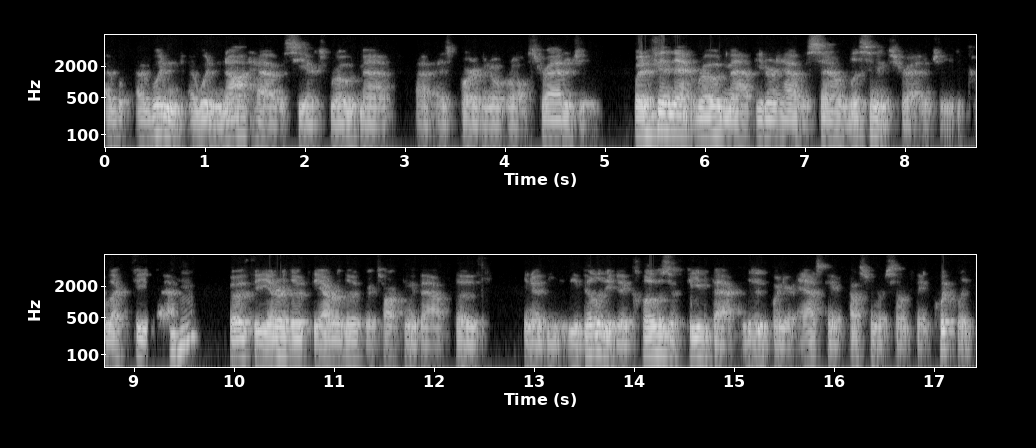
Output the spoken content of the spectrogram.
I wouldn't, I would not have a CX roadmap uh, as part of an overall strategy. But if in that roadmap you don't have a sound listening strategy to collect feedback, mm-hmm. both the inner loop, the outer loop, we're talking about both, you know, the, the, ability to close a feedback loop when you're asking a customer something quickly,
